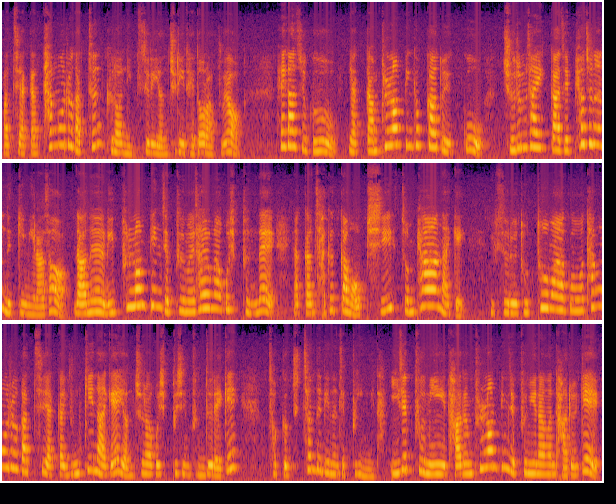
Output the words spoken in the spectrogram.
마치 약간 탕후루 같은 그런 입술이 연출이 되더라고요. 해가지고 약간 플럼핑 효과도 있고 주름 사이까지 펴주는 느낌이라서 나는 립 플럼핑 제품을 사용하고 싶은데 약간 자극감 없이 좀 편안하게 입술을 도톰하고 탕후루같이 약간 윤기나게 연출하고 싶으신 분들에게 적극 추천드리는 제품입니다. 이 제품이 다른 플럼핑 제품이랑은 다르게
